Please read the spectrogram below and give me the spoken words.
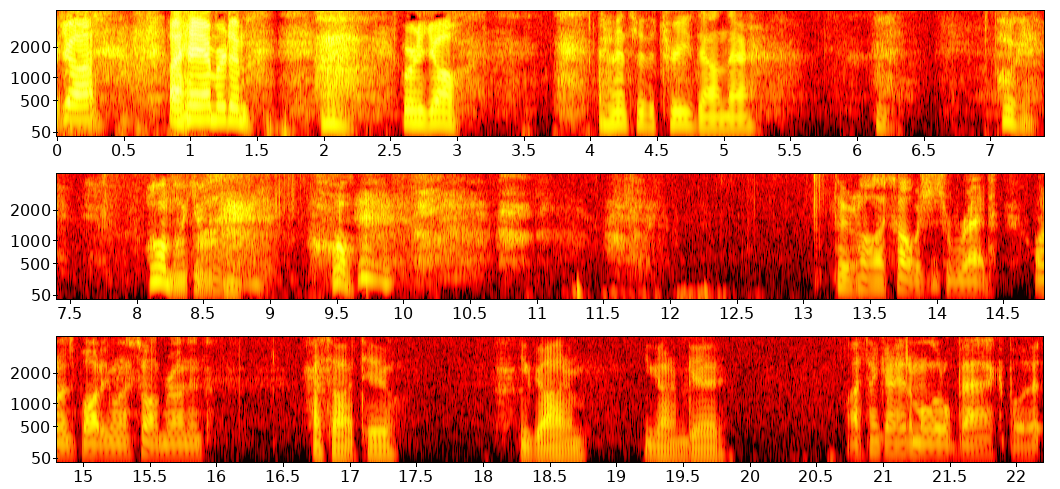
my god, I hammered him. Where'd he go? I went through the trees down there. Okay. Oh my god. Oh. Dude, all I saw was just red on his body when I saw him running. I saw it too. You got him. You got him good. I think I hit him a little back, but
